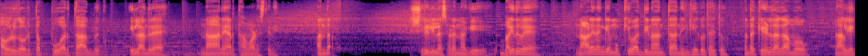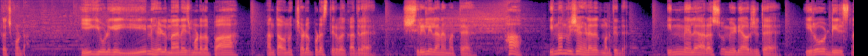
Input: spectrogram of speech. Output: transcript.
ಅವ್ರಿಗೆ ಅವ್ರ ತಪ್ಪು ಅರ್ಥ ಆಗಬೇಕು. ಇಲ್ಲಾಂದರೆ ನಾನೇ ಅರ್ಥ ಮಾಡಿಸ್ತೀನಿ, ಅಂದ. ಶ್ರೀಲೀಲಾ ಸಡನ್ನಾಗಿ ಬೈದವೇ ನಾಳೆ ನನಗೆ ಮುಖ್ಯವಾದ ದಿನ ಅಂತ ನಿಂಗೆ ಹೇಗೆ ಗೊತ್ತಾಯಿತು? ಅಂತ ಕೇಳಿದಾಗ ಅಮೋಗ್ ನಾಲ್ಗೆ ಕಚ್ಕೊಂಡ. ಈಗ ಇವಳಿಗೆ ಏನು ಹೇಳಿ ಮ್ಯಾನೇಜ್ ಮಾಡೋದಪ್ಪ? ಅಂತ ಅವನು ಚಡಪಡಿಸ್ತಿರ್ಬೇಕಾದ್ರೆ ಶ್ರೀಲೀಲಾನೇ ಮತ್ತೆ, ಹಾಂ, ಇನ್ನೊಂದು ವಿಷಯ ಹೇಳೋದಕ್ಕೆ ಮರ್ತಿದ್ದೆ. ಇನ್ಮೇಲೆ ಅರಸು ಮೀಡಿಯಾ ಅವ್ರ ಜೊತೆ ಇರೋ ಡೀಲ್ಸ್ನ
